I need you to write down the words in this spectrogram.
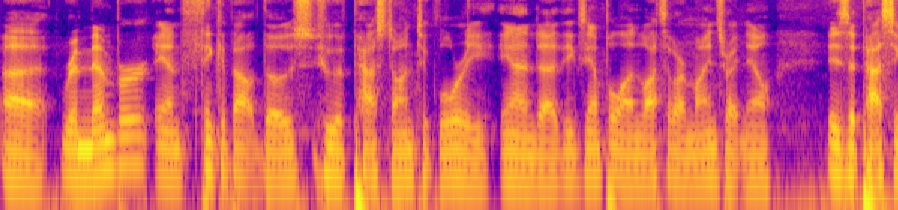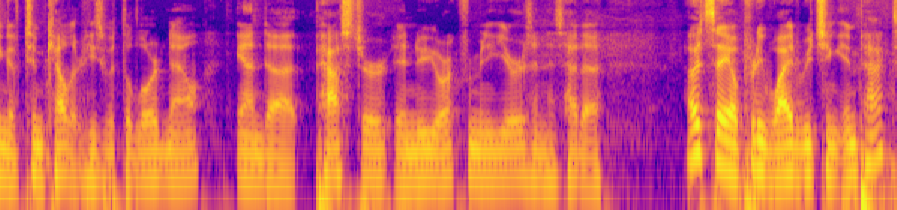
uh, remember and think about those who have passed on to glory. And uh, the example on lots of our minds right now is the passing of Tim Keller. He's with the Lord now and uh, pastor in New York for many years and has had a I would say a pretty wide-reaching impact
